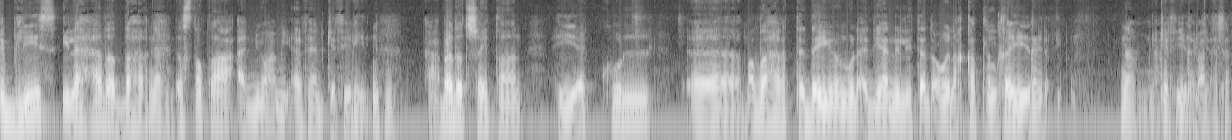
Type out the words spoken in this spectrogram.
إبليس إلى هذا الدهر نعم. استطاع أن يعمي أذهان كثيرين عبادة الشيطان هي كل آه، مظاهر التدين والأديان اللي تدعو إلى قتل الغير نعم نعم كثيرة مع. الأسف.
